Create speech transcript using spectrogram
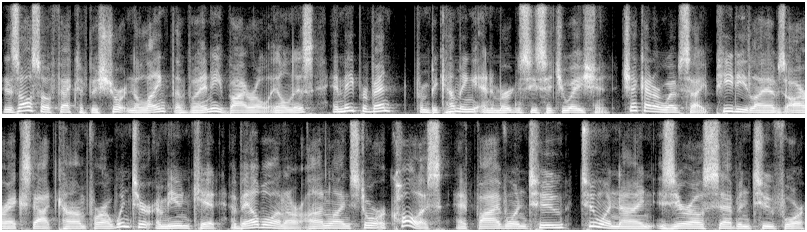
It is also effective to shorten the length of any viral illness and may prevent from becoming an emergency situation. Check out our website, pdlabsrx.com, for our winter immune kit available on our online store or call us at 512 219 0724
